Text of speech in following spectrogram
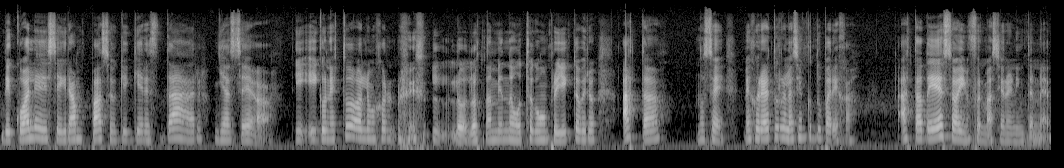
de cuál es ese gran paso que quieres dar, ya sea y, y con esto a lo mejor lo, lo están viendo mucho como un proyecto, pero hasta, no sé, mejorar tu relación con tu pareja. Hasta de eso hay información en Internet.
